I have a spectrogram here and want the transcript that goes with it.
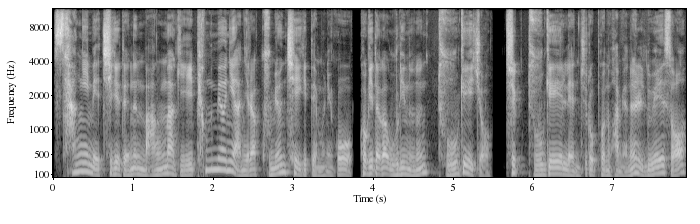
상이 맺히게 되는 망막이 평면이 아니라 구면체이기 때문이고 거기다가 우리 눈은 두 개이죠. 즉 두 개의 렌즈로 본 화면을 뇌에서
